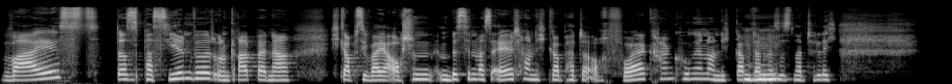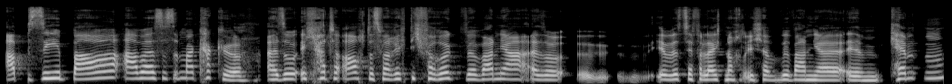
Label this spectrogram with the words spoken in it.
weißt, dass es passieren wird und gerade bei einer, ich glaube, sie war ja auch schon ein bisschen was älter und ich glaube, hatte auch Vorerkrankungen und ich glaube, dann Mhm. ist es natürlich absehbar, aber es ist immer kacke. Also ich hatte auch, das war richtig verrückt. Wir waren ja, also äh, ihr wisst ja vielleicht noch, ich hab, wir waren ja im Campen,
